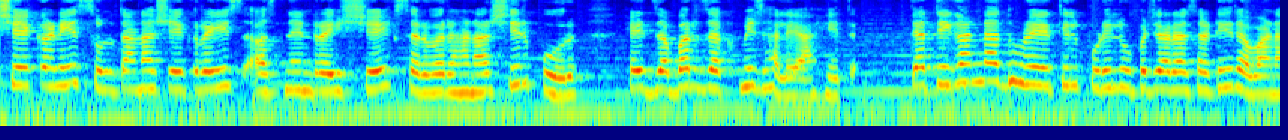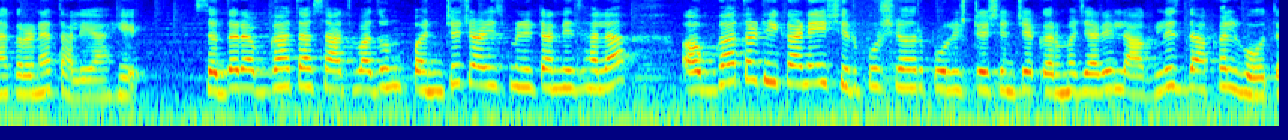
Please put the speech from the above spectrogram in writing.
शेख अनीस सुलताना शेख रईस असनेन रईस शेख सर्व राहणार शिरपूर हे जबर जखमी झाले आहेत. त्या तिघांना धुळे येथील पुढील उपचारासाठी रवाना करण्यात आले आहे. सदर अपघात हा सात वाजून पंचेचाळीस मिनिटांनी झाला. अपघात ठिकाणी शिरपूर शहर पोलीस स्टेशनचे कर्मचारी लागलीच दाखल होत.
